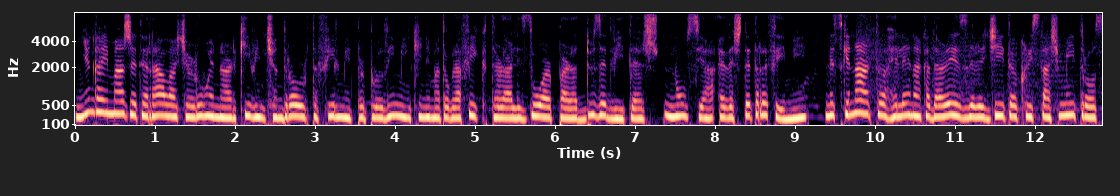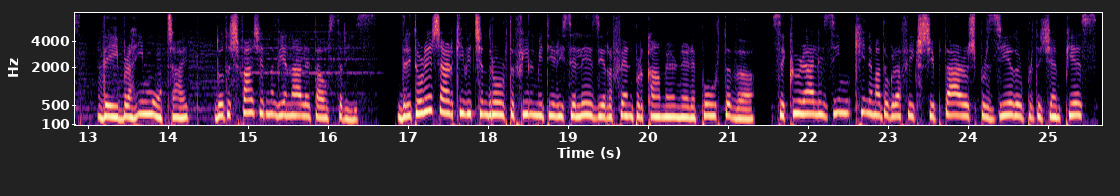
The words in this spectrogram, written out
Një nga imazhet e rralla që ruhen në arkivin qendror të filmit për prodhimin kinematografik të realizuar para 40 vitesh, Nusja edhe Shtetrrethimi, me skenar të Helena Kadaresë dhe regji të Kristaq Mitros dhe Ibrahim Muçajt, do të shfaqet në Vienale të Austrisë. Drejtoresha e Arkivit Qendror të Filmit Iris Elezi rrëfen për kamerën e Report TV se ky realizim kinematografik shqiptar është përzgjedhur për të qenë pjesë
